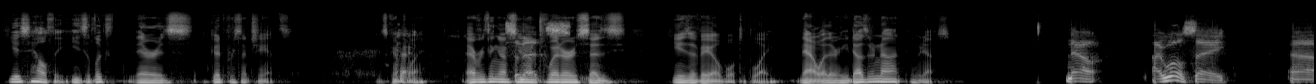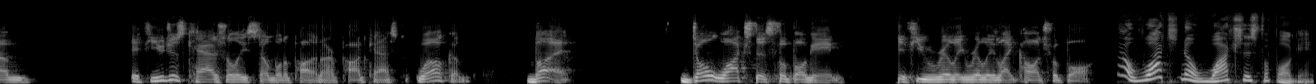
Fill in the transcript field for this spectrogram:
he is healthy. He's looks there is a good percent chance he's gonna Okay. play. Everything I've So seen on Twitter says he is available to play. Now, whether he does or not, who knows? Now, I will say, um, if you just casually stumbled upon our podcast, welcome. But don't watch this football game if you really, really like college football. No, watch no, watch this football game.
